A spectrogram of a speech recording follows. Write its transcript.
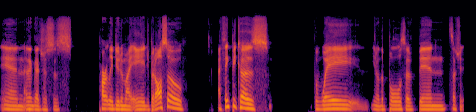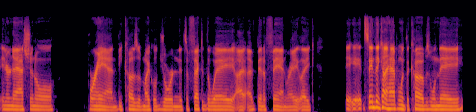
And I think that just is partly due to my age, but also I think because the way you know the Bulls have been such an international brand because of Michael Jordan, it's affected the way I, have been a fan. Right, like it, it same thing kind of happened with the Cubs when they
